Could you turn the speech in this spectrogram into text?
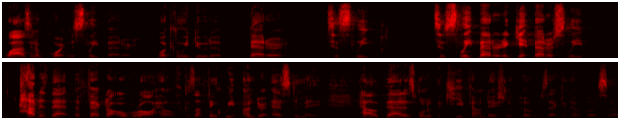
Why is it important to sleep better? What can we do to better to sleep, to sleep better, to get better sleep? How does that affect our overall health? Because I think we underestimate how that is one of the key foundational pillars that can help us uh,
